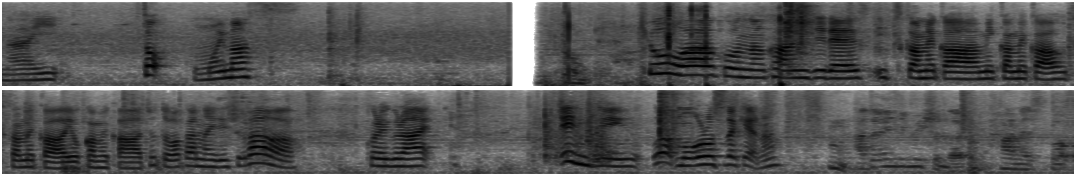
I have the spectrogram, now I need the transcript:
ないと思います。今日はこんな感じです。5日目か3日目か2日目か4日目か。ちょっとわかんないですがこれぐらい。エンジンはもう下ろすだけやな。うん。あとエンジンミッションだよ。ハーネスと。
